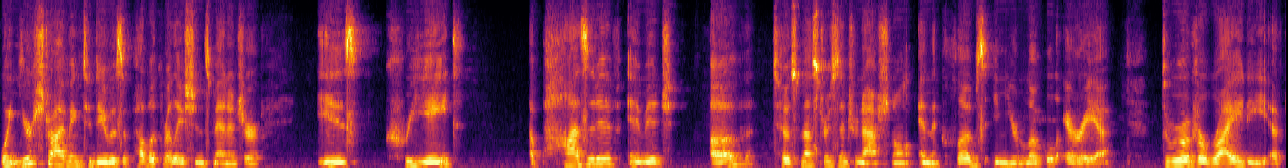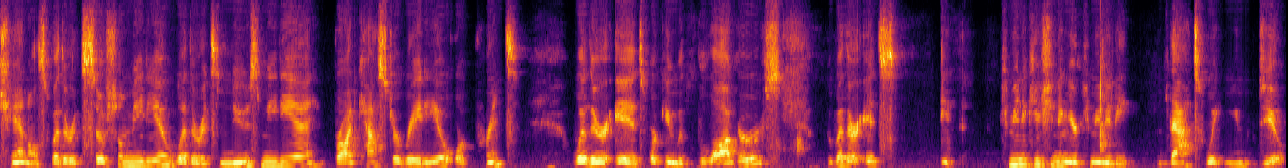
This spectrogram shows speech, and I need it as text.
What you're striving to do as a public relations manager is create a positive image of Toastmasters International and the clubs in your local area through a variety of channels, whether it's social media, whether it's news media, broadcaster radio, or print, whether it's working with bloggers, whether it's communication in your community. That's what you do.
